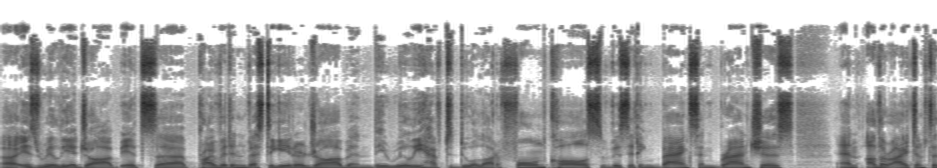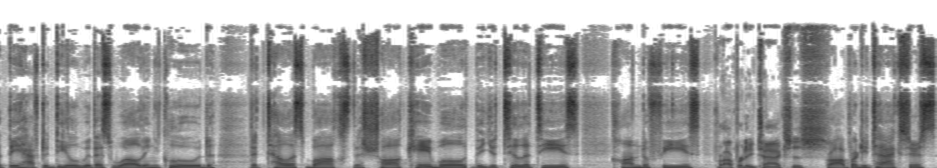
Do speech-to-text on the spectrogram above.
uh, is really a job. It's a private investigator job, and they really have to do a lot of phone calls, visiting banks and branches. And other items that they have to deal with as well include the TELUS box, the Shaw cable, the utilities, condo fees, property taxes, property taxes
